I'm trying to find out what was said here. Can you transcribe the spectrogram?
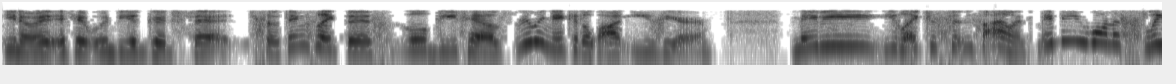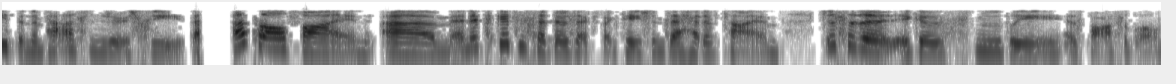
you know, if it would be a good fit. So things like this, little details, really make it a lot easier. Maybe you like to sit in silence. Maybe you want to sleep in the passenger seat. That's all fine. Um, and it's good to set those expectations ahead of time just so that it goes smoothly as possible.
